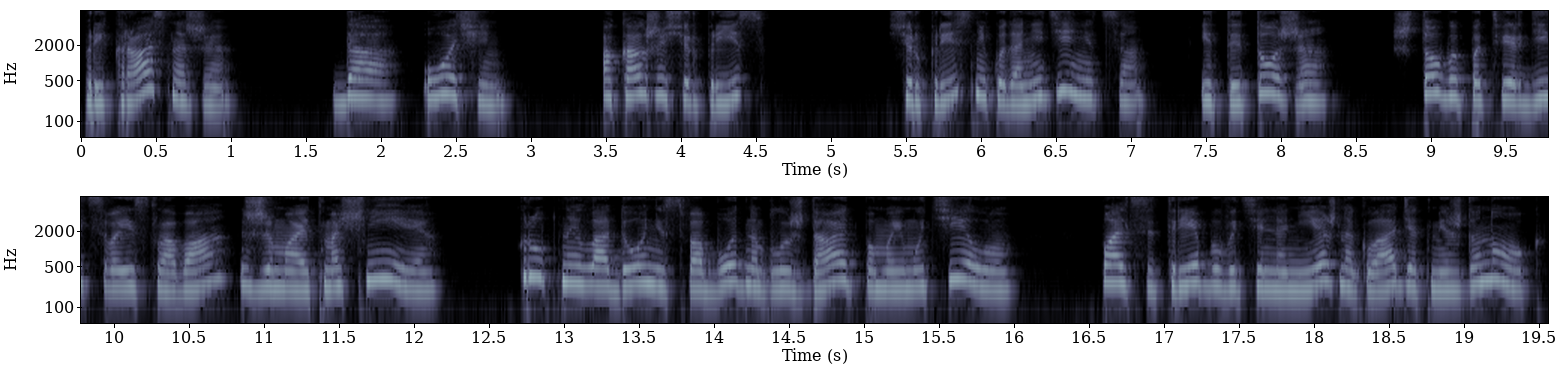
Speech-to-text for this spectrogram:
«Прекрасно же!» «Да, очень. А как же сюрприз?» «Сюрприз никуда не денется. И ты тоже». Чтобы подтвердить свои слова, сжимает мощнее. Крупные ладони свободно блуждают по моему телу. Пальцы требовательно нежно гладят между ног.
